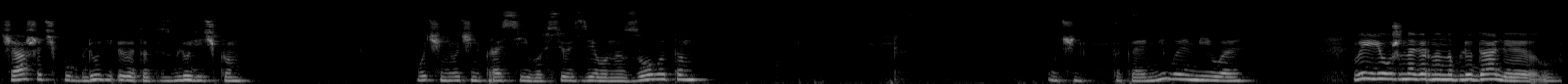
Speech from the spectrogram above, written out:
чашечку, блюд... этот, с блюдечком, очень-очень красиво. Все сделано золотом. Очень такая милая-милая. Вы ее уже, наверное, наблюдали в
